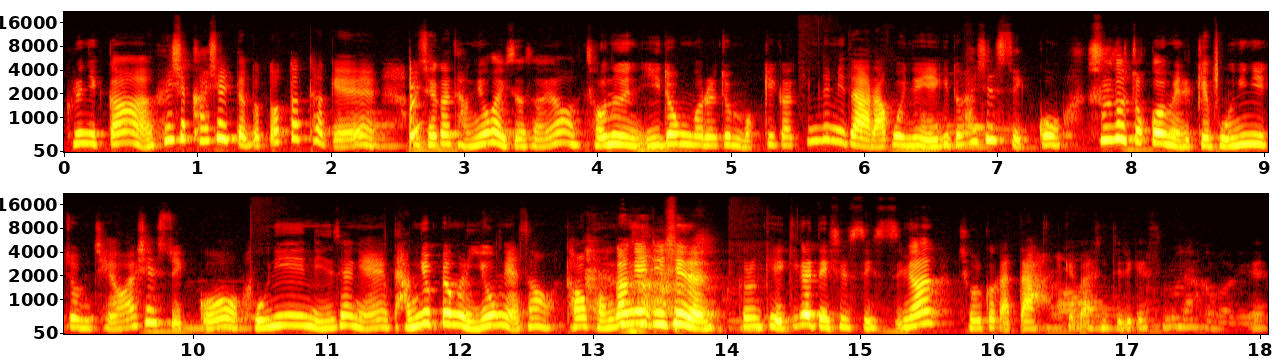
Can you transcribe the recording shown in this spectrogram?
그러니까 회식하실 때도 떳떳하게 아, 제가 당뇨가 있어서요. 저는 이런 거를 좀 먹기가 힘듭니다라고 이제 얘기도 하실 수 있고 술도 조금 이렇게 본인이 좀 제어하실 수 있고 본인 인생에 당뇨병을 이용해서 더 건강해지시는 그런 계기가 되실 수 있으면 좋을 것 같다 이렇게 말씀드리겠습니다. 예.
